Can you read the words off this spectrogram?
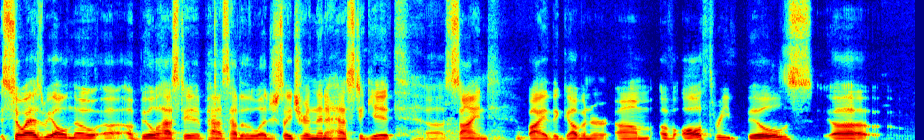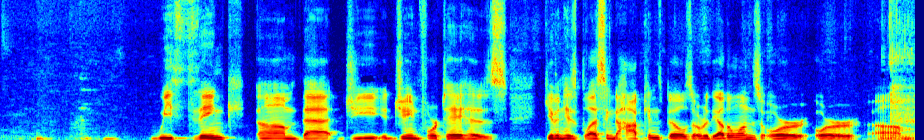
So, as we all know, uh, a bill has to pass out of the legislature and then it has to get uh, signed by the governor. Um, of all three bills, uh, we think um, that Gianforte has given his blessing to Hopkins bills over the other ones, or or um...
